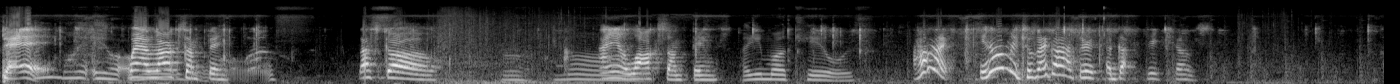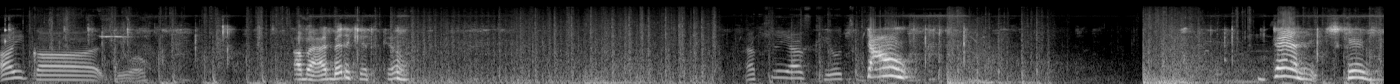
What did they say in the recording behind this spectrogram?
Bet. Oh my AR. Wait, unlock something. Let's go. No. I need to lock something. I need more kills. Alright, you know how many kills I got? Three, I got three kills. I got zero. Oh, but I better get a kill. Actually, I've killed some. Down! Damn it, scared me.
